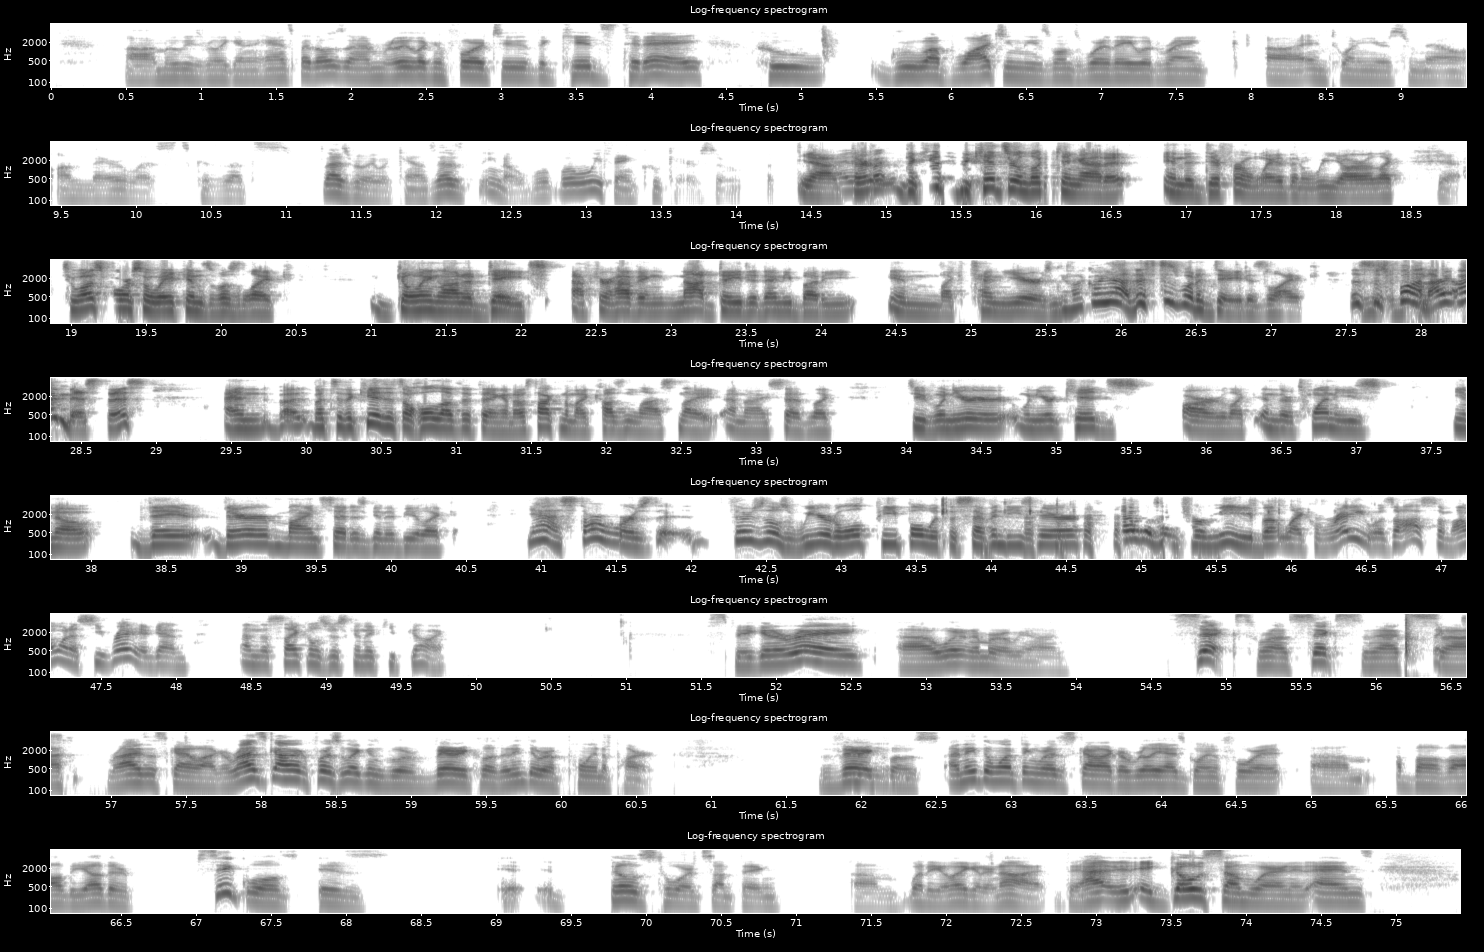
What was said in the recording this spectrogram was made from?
uh, movies really get enhanced by those. And I'm really looking forward to the kids today who grew up watching these ones where they would rank uh, in 20 years from now on their lists because that's that's really what counts. That's you know what, what we think. Who cares? Um, but, Yeah, but- the kids the kids are looking at it in a different way than we are. Like Yeah. to us, Force Awakens was like going on a date after having not dated anybody in like ten years, and be like, oh yeah, this is what a date is like. This is fun. Mm-hmm. I, I miss this. And but but to the kids, it's a whole other thing. And I was talking to my cousin last night, and I said like, dude, when your when your kids are like in their twenties, you know, they their mindset is going to be like. Yeah, Star Wars. There's those weird old people with the 70s hair. that wasn't for me, but like Rey was awesome. I want to see Rey again. And the cycle's just going to keep going. Speaking of Rey, uh, what number are we on? Six. We're on six, and that's Six. Uh, Rise of Skywalker. Rise of Skywalker, Force Awakens were very close. I think they were a point apart. Very Hmm. close. I think the one thing Rise of Skywalker really has going for it, um, above all the other sequels, is it, it builds towards something, um, whether you like it or not. It, goes somewhere and it ends.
